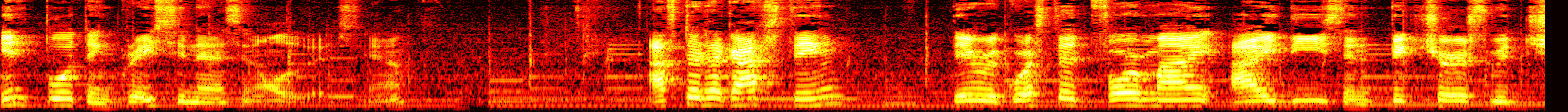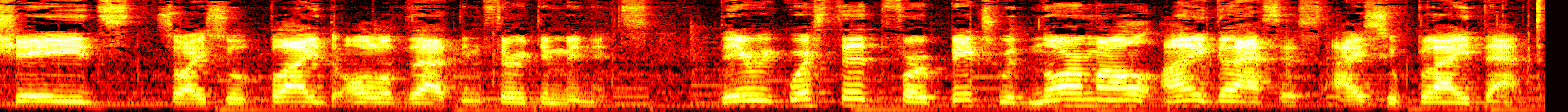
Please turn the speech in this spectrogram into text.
input and craziness and all of this. Yeah. After the casting, they requested for my IDs and pictures with shades, so I supplied all of that in 30 minutes. They requested for pics with normal eyeglasses. I supplied that.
